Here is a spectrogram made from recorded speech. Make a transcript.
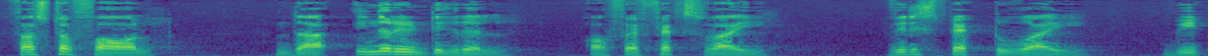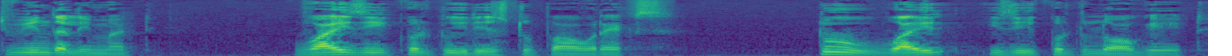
first of all, the inner integral of fxy with respect to y between the limit y is equal to e raised to power x to y is equal to log 8,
